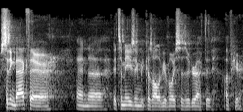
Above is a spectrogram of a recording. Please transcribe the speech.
sitting back there, and uh, it's amazing because all of your voices are directed up here.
